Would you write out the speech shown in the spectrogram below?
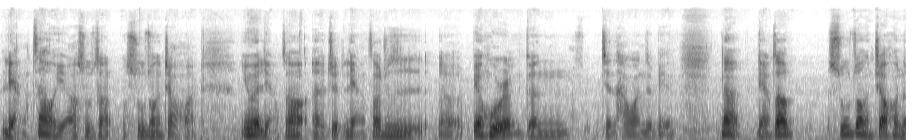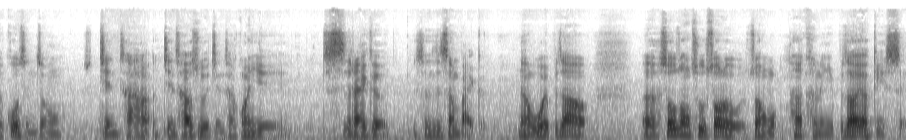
两造也要书状书状交换，因为两造呃就两造就是呃辩护人跟检察官这边，那两造。书状交换的过程中，检察检察署的检察官也十来个，甚至上百个。那我也不知道，呃，收状处收了我的状，他可能也不知道要给谁，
